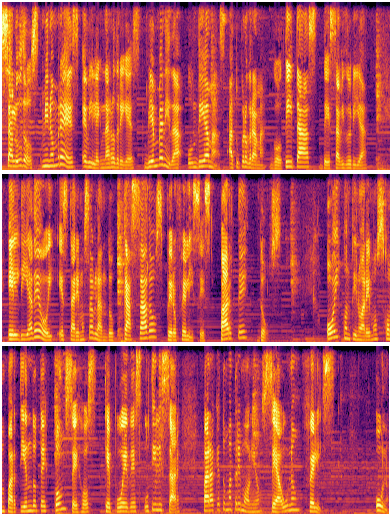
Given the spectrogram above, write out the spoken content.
Saludos, mi nombre es Evilegna Rodríguez. Bienvenida un día más a tu programa Gotitas de Sabiduría. El día de hoy estaremos hablando Casados pero Felices, parte 2. Hoy continuaremos compartiéndote consejos que puedes utilizar para que tu matrimonio sea uno feliz. 1.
